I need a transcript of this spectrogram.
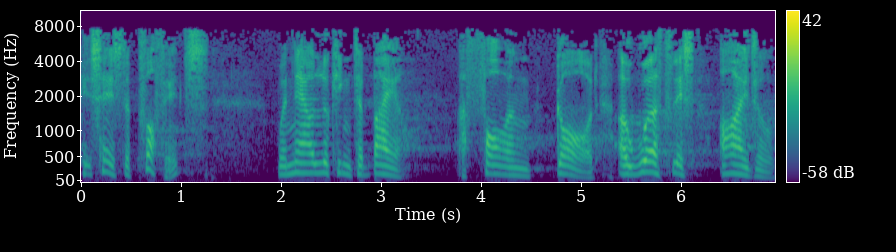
It says the prophets were now looking to Baal, a foreign God, a worthless idol.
